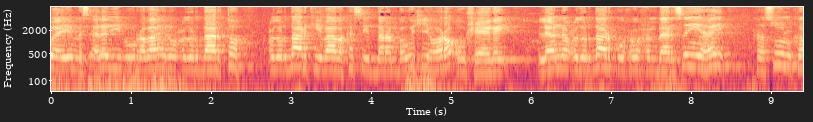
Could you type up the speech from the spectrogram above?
waayey mas'aladii buu rabaa inuu cudurdaarto cudurdaarkii baaba kasii daranba wixii hore uu sheegay leanna cudurdaarku wuxuu xambaarsan yahay rasuulka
